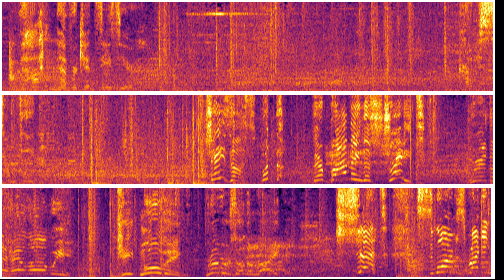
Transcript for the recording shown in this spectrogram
That never gets easier. Running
